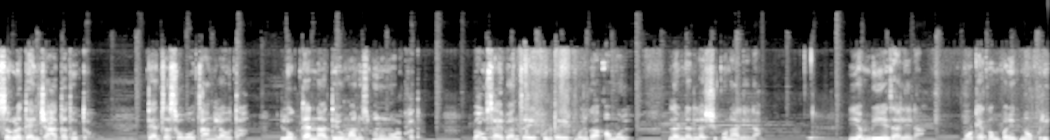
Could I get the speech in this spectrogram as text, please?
सगळं त्यांच्या हातात होतं. त्यांचा स्वभाव चांगला होता. लोक त्यांना देवमाणूस म्हणून ओळखत. भाऊसाहेबांचा एकुलता एक मुलगा अमोल लंडनला शिकून आलेला. एम बी ए झालेला. मोठ्या कंपनीत नोकरी.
